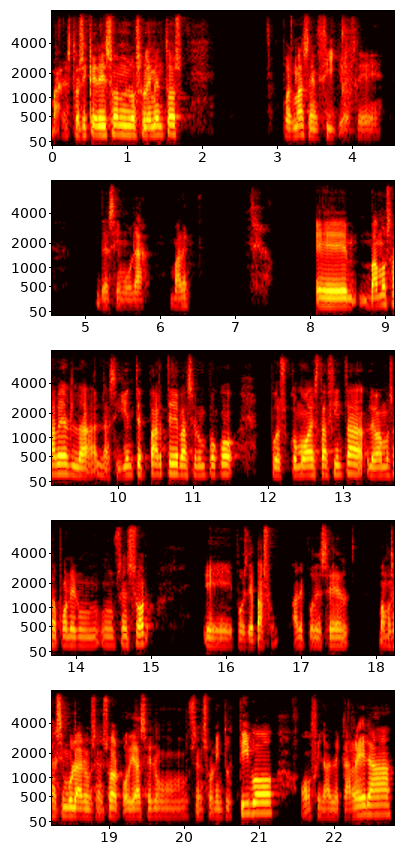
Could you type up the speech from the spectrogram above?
Vale, esto si queréis son los elementos pues más sencillos de, de simular, ¿vale? Eh, vamos a ver la, siguiente parte, va a ser un poco, pues cómo a esta cinta le vamos a poner un, sensor, eh, pues de paso, ¿vale? Puede ser, vamos a simular un sensor, podría ser un sensor inductivo, o final de carrera,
